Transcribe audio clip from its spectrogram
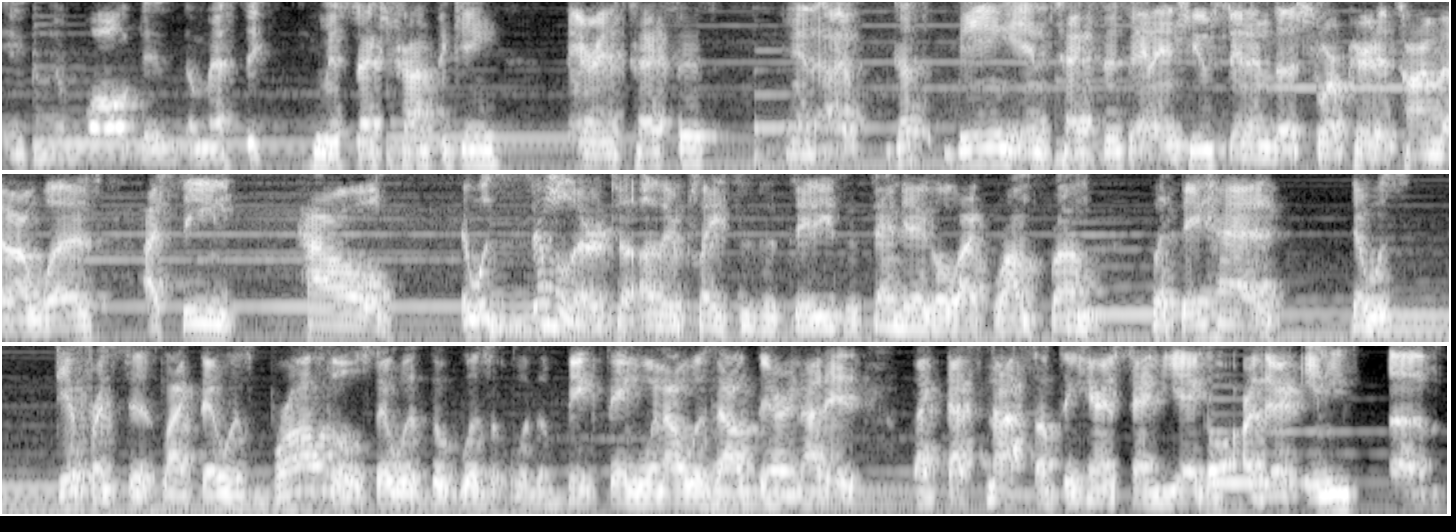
in, involved in domestic human sex trafficking there in Texas. And I just being in Texas and in Houston in the short period of time that I was, I seen how it was similar to other places and cities in San Diego, like where I'm from, but they had there was differences. Like there was brothels. There was was was a big thing when I was out there, and I did like that's not something here in San Diego. Are there any um,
